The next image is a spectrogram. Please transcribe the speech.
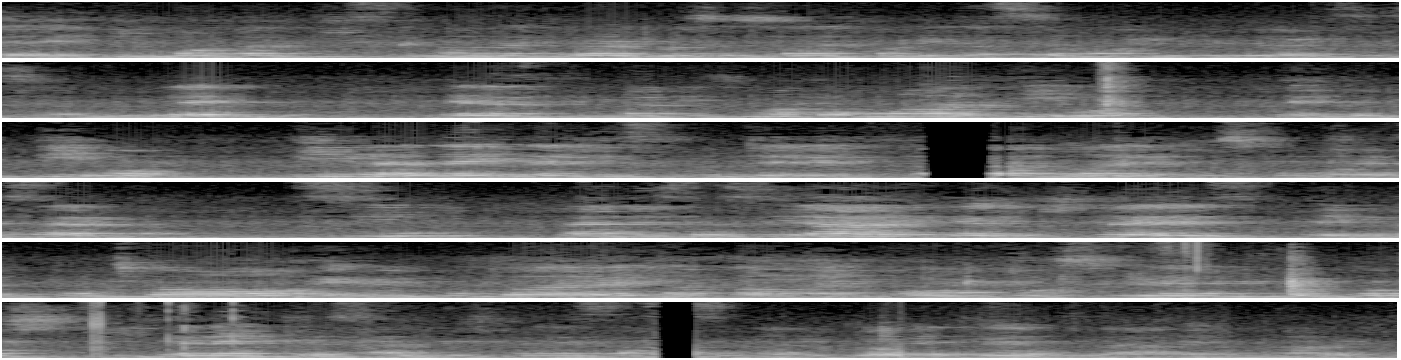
eh, importantísimas dentro del proceso de fabricación o individualización de un lente. El astigmatismo acomodativo efectivo y la ley del de tanto de lejos como de cerca, sin la necesidad de que ustedes en el punto, en el punto de venta tomen o consideren puntos diferentes al que ustedes hacen habitualmente en una, en una.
